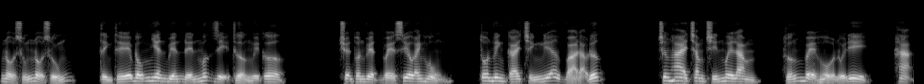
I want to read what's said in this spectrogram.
nổ súng nổ súng, tình thế bỗng nhiên biến đến mức dị thường nguy cơ. Chuyện thuần việt về siêu anh hùng, tôn vinh cái chính nghĩa và đạo đức. Chương hai trăm chín mươi lăm, hướng về hồ núi đi, hạ.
